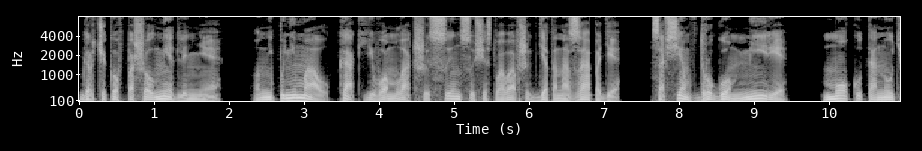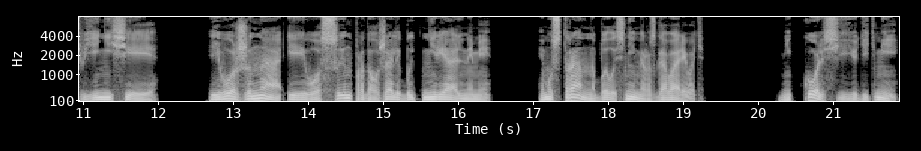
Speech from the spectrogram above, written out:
Горчаков пошел медленнее. Он не понимал, как его младший сын, существовавший где-то на Западе, совсем в другом мире, мог утонуть в Енисее. Его жена и его сын продолжали быть нереальными. Ему странно было с ними разговаривать. Николь с ее детьми,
